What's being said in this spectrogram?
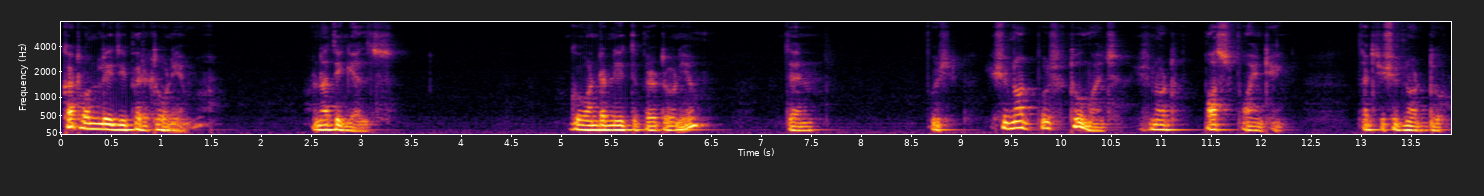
cut only the peritoneum, nothing else. Go underneath the peritoneum, then push. You should not push too much. You should not pus pointing. That you should not do.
